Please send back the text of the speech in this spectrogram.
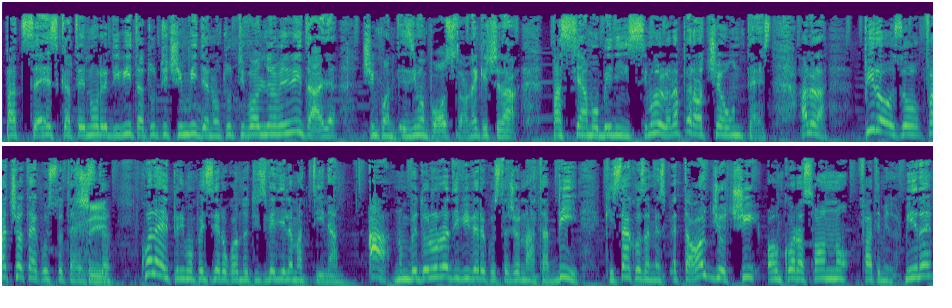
pazzesca, tenore di vita, tutti ci invidiano, tutti vogliono venire in Italia, cinquantesimo posto, non è che ce la passiamo benissimo, allora però c'è un test. Allora, Piroso, faccio a te questo test. Sì. Qual è il primo pensiero quando ti svegli la mattina? A. Non vedo l'ora di vivere questa giornata. B. Chissà cosa mi aspetta oggi. O C. Ho ancora sonno, fatemi dormire.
